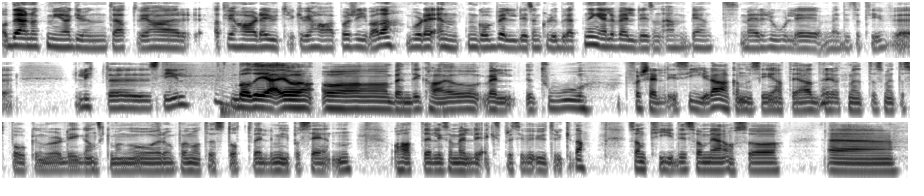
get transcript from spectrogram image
Og det er nok mye av grunnen til at vi har, at vi har det uttrykket vi har på skiva. da, Hvor det enten går veldig sånn klubbretning, eller veldig sånn ambient, mer rolig, meditativ eh, lyttestil. Både jeg og, og Bendik har jo vel to forskjellige sider, da, kan du si. At jeg har drevet med dette som heter spoken word i ganske mange år, og på en måte stått veldig mye på scenen og hatt det liksom veldig ekspressive uttrykket, da. Samtidig som jeg også eh,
